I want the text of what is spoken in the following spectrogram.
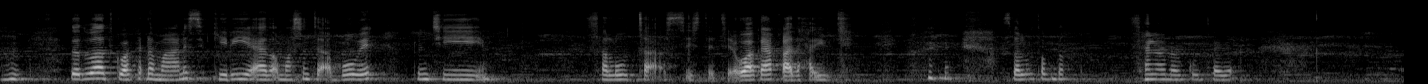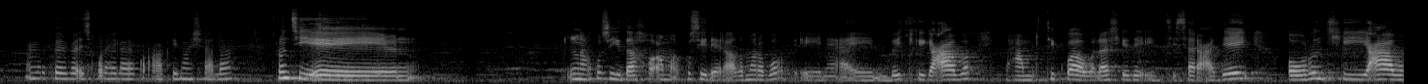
dadwadaadka waa ka dhammaanay sakiriya aada u mahadsanta aboowe. Runtii saluuta siista tira waa kaa qaada xabiibti. Saluuta mudaq salaana ku taaga cumar khayr faa isqor ilaahay ku caafiyo maasha allah. Runtii inaan ku sii daaho ama ku sii dheeraado ma rabo bejkayga caawa waxaa marti ku ah walaasheeda intisaar cadeey oo runtii caawa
